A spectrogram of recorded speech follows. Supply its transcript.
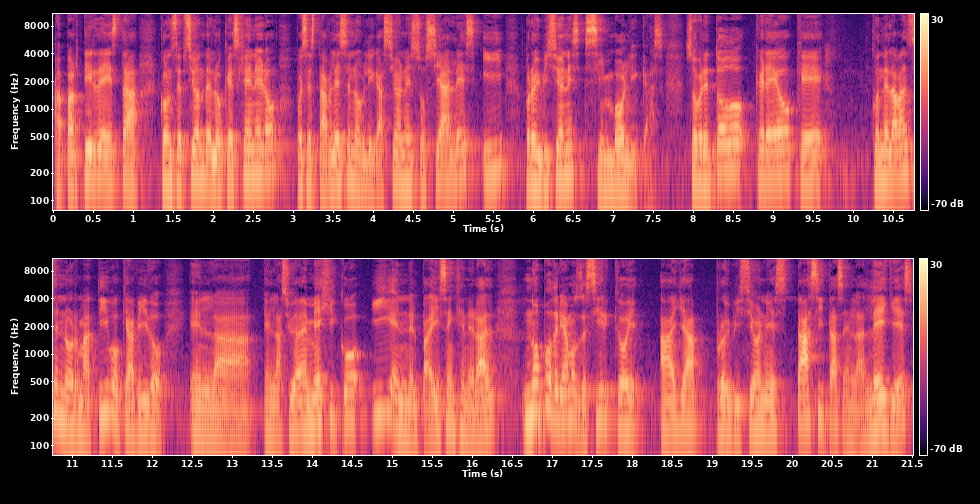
A partir de esta concepción de lo que es género, pues establecen obligaciones sociales y prohibiciones simbólicas. Sobre todo creo que con el avance normativo que ha habido en la, en la Ciudad de México y en el país en general, no podríamos decir que hoy haya prohibiciones tácitas en las leyes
